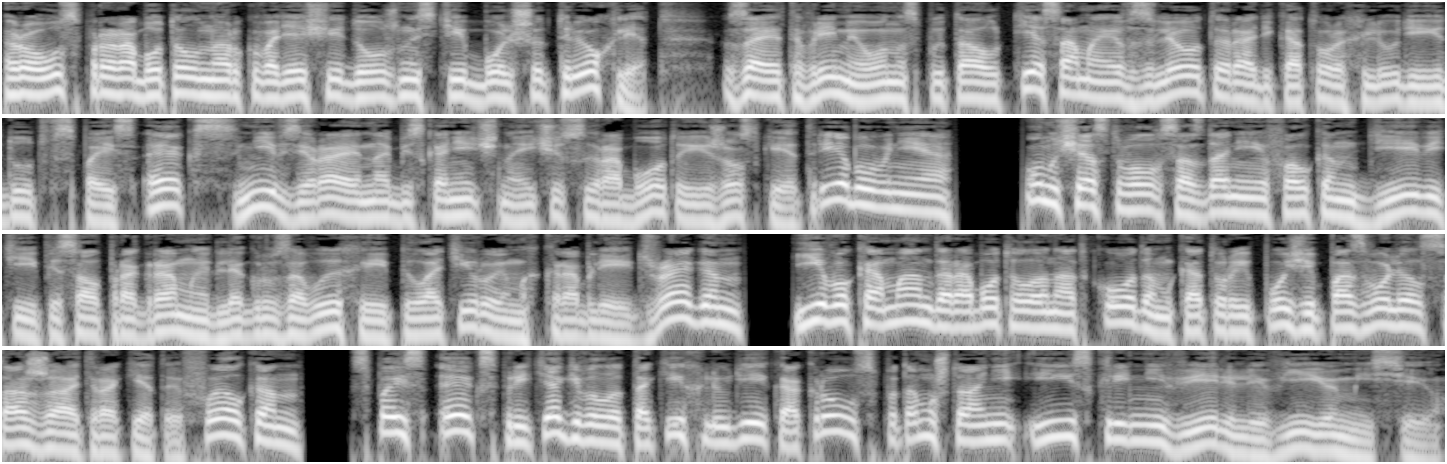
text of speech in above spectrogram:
Роуз проработал на руководящей должности больше трех лет. За это время он испытал те самые взлеты, ради которых люди идут в SpaceX, невзирая на бесконечные часы работы и жесткие требования. Он участвовал в создании Falcon 9 и писал программы для грузовых и пилотируемых кораблей Dragon. Его команда работала над кодом, который позже позволил сажать ракеты Falcon. SpaceX притягивала таких людей, как Роуз, потому что они искренне верили в ее миссию.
